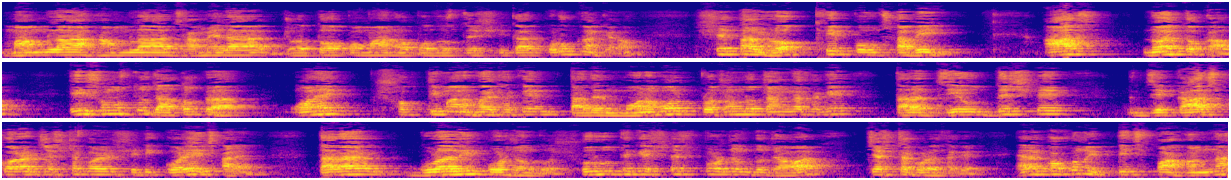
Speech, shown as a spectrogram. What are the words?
মামলা, হামলা, ঝামেলা, যত অপমান, অপদস্থের শিকার করুক না কেন, সে তার লক্ষ্যে পৌঁছাবেই। আজ নয়তো কাল। এই সমস্ত জাতকরা অনেক শক্তিমান হয়ে থাকেন, তাদের মনোবল প্রচণ্ড চাঙ্গা থাকে, তারা যে উদ্দেশ্যে যে কাজ করার চেষ্টা করেন, সেটি করেই ছাড়েন। তারা গোড়ালি পর্যন্ত, শুরু থেকে শেষ পর্যন্ত যাওয়ার চেষ্টা করে থাকেন। এরা কখনোই পিছপা হন না,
